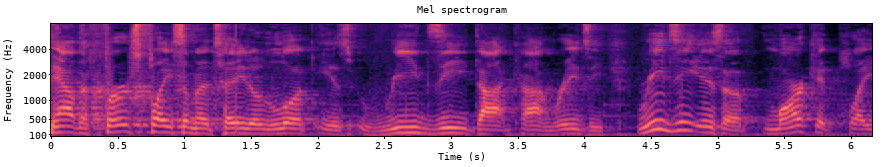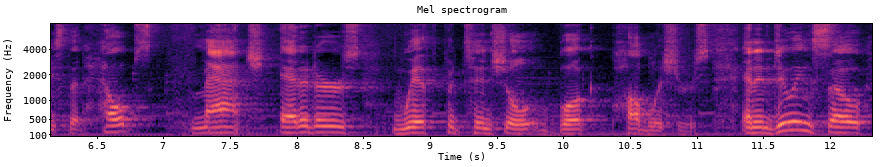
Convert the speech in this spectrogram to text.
Now the first place I'm going to tell you to look is reedsy.com reedsy reedsy is a marketplace that helps match editors with potential book publishers. And in doing so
